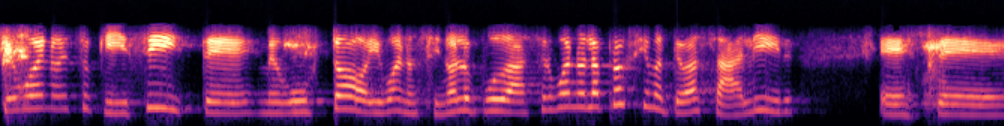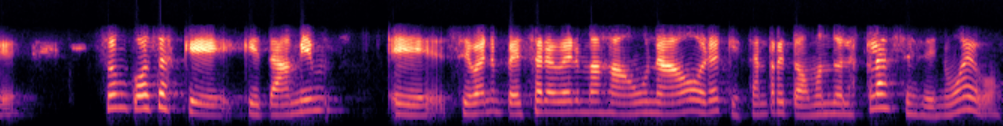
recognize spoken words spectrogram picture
Qué bueno eso que hiciste, me gustó y bueno, si no lo pudo hacer, bueno, la próxima te va a salir. Este, son cosas que, que también eh, se van a empezar a ver más aún ahora que están retomando las clases de nuevo.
